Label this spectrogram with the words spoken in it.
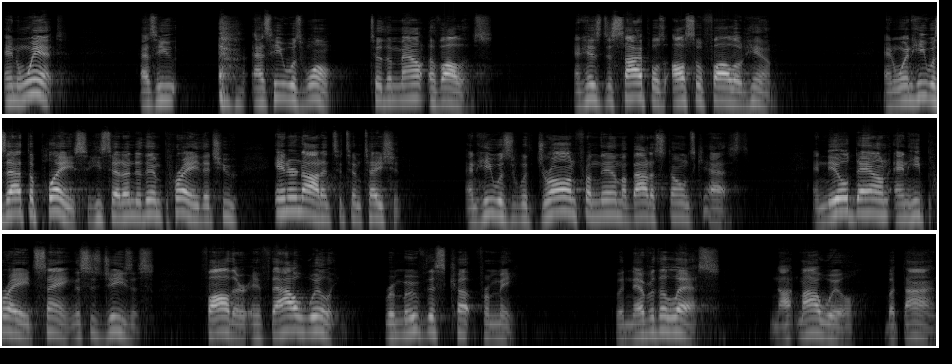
and went as he, as he was wont to the Mount of Olives. And his disciples also followed him. And when he was at the place, he said unto them, Pray that you enter not into temptation. And he was withdrawn from them about a stone's cast, and kneeled down and he prayed, saying, This is Jesus, Father, if thou willing, remove this cup from me. But nevertheless, not my will, but thine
